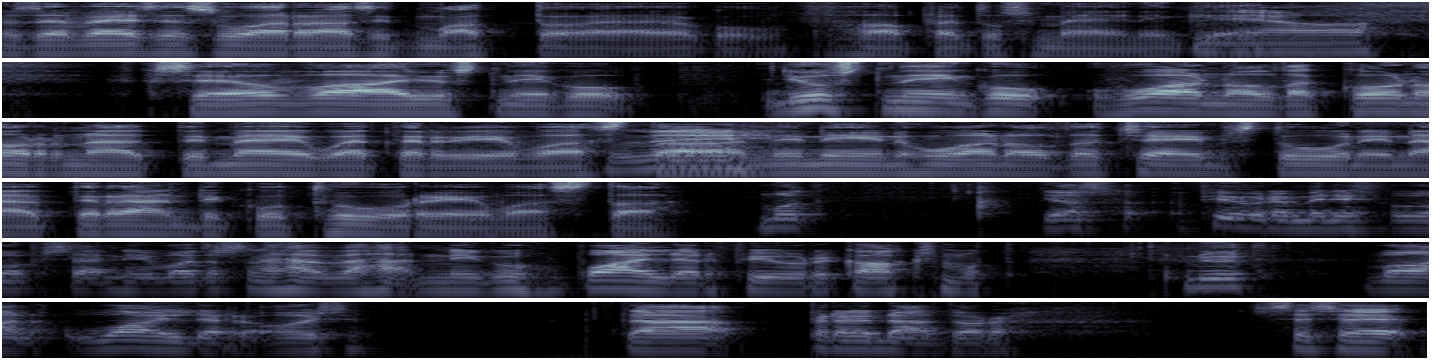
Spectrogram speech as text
No se vei se suoraan sit mattoon ja joku hapetusmeininki. Joo. Se on vaan just niinku, just niin kuin huonolta Conor näytti Mayweatheria vastaan, Niin. niin, niin huonolta James Tooney näytti Randy Couturea vastaan. Mut jos Fury menisi UFC:ään, niin voitaisiin nähdä vähän niinku Wilder Fury 2, mut nyt vaan Wilder olisi tää Predator. Se se...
